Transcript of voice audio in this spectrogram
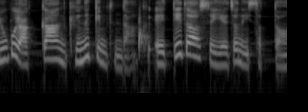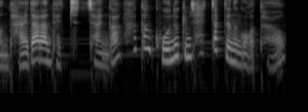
요거 약간 그 느낌 든다. 그 에뛰드하우스에 예전에 있었던 달달한 대추차인가? 약간 그 느낌 살짝 드는 것 같아요.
